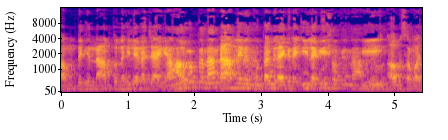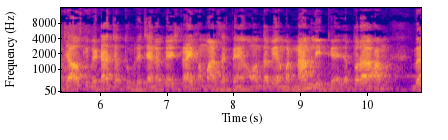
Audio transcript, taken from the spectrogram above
हम देखिए नाम तो नहीं लेना चाहेंगे हम लोग। तो नाम नाम काट लेके कुत्ता मिलाए कि नहीं लगे। कि अब समझ जाओ कि बेटा जब तुम्हारे चैनल पे स्ट्राइक हम मार सकते हैं ऑन द वे हमारा नाम लिख के जब तोरा हम ब-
